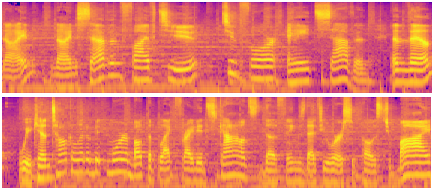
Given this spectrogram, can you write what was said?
99752 2487. And then we can talk a little bit more about the Black Friday discounts, the things that you were supposed to buy,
